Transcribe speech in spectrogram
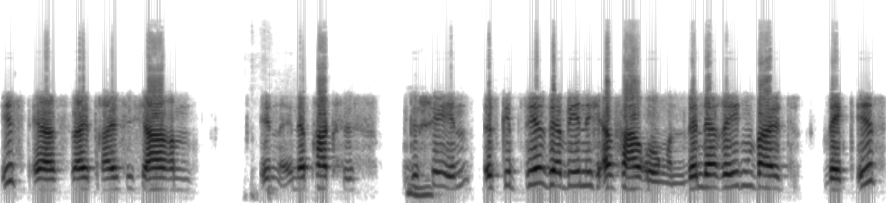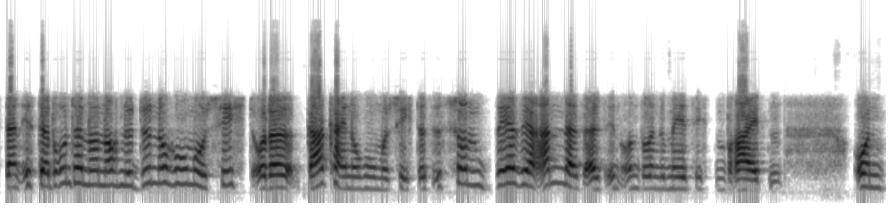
ist erst seit 30 Jahren in, in der Praxis mhm. geschehen. Es gibt sehr, sehr wenig Erfahrungen. Wenn der Regenwald weg ist, dann ist darunter nur noch eine dünne Humusschicht oder gar keine Humusschicht. Das ist schon sehr, sehr anders als in unseren gemäßigten Breiten. Und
